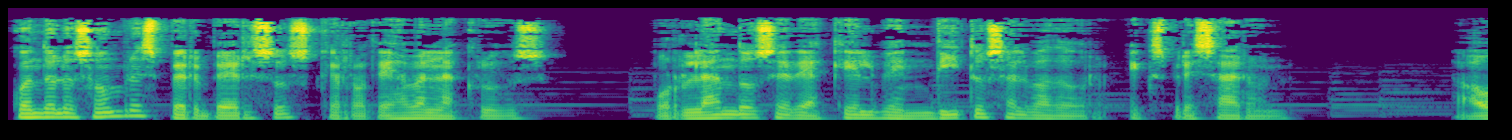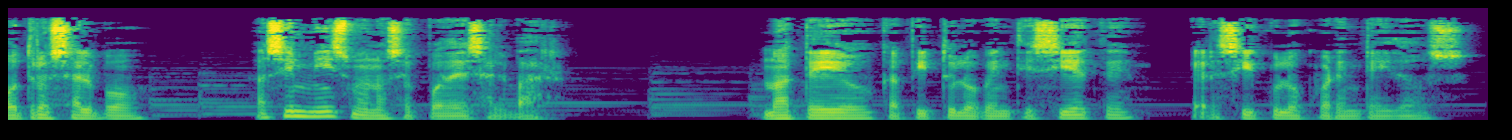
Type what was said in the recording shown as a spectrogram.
Cuando los hombres perversos que rodeaban la cruz, burlándose de aquel bendito Salvador, expresaron, a otro salvó, a sí mismo no se puede salvar. Mateo capítulo 27, versículo 42.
